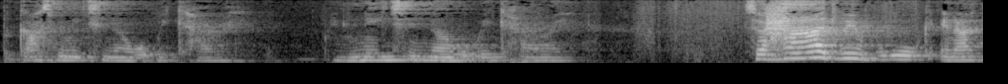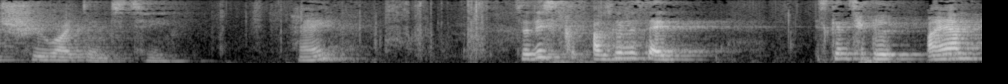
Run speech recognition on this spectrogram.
But guys, we need to know what we carry. We need to know what we carry. So, how do we walk in our true identity? Okay? So, this, I was going to say, it's going to take a, I am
